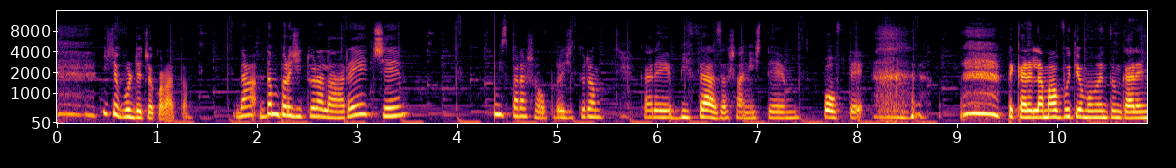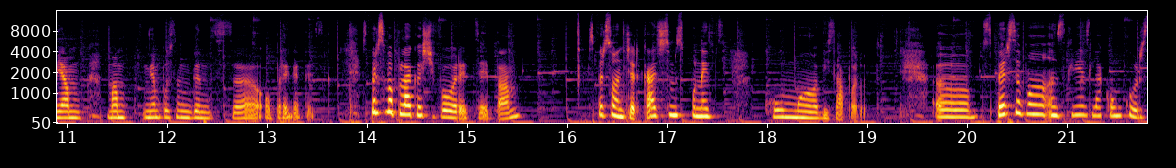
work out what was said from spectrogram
Niște fulgi de ciocolată. Da? Dăm prăjitura la rece. Mi se pare așa o prăjitură care bifează așa niște pofte pe care le-am avut eu în momentul în care mi-am, mi-am pus în gând să o pregătesc. Sper să vă placă și vouă rețeta. Sper să o încercați și să-mi spuneți cum uh, vi s-a părut. Uh, sper să vă înscrieți la concurs.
